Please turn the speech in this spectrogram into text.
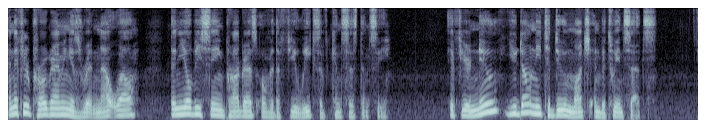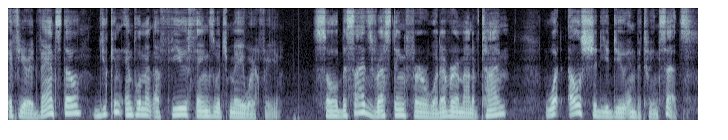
and if your programming is written out well, then you'll be seeing progress over the few weeks of consistency. If you're new, you don't need to do much in between sets. If you're advanced, though, you can implement a few things which may work for you. So, besides resting for whatever amount of time, what else should you do in between sets?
